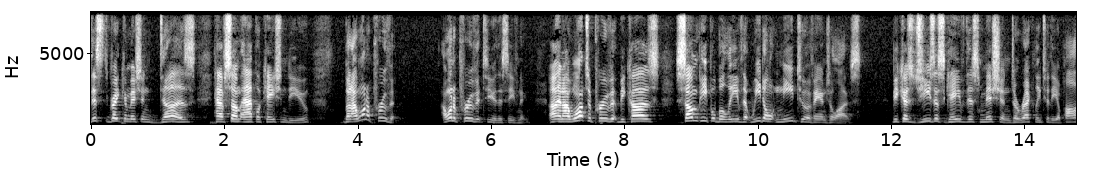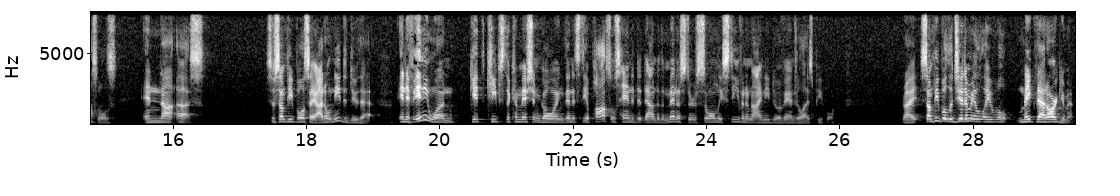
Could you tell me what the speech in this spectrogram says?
This Great Commission does have some application to you, but I want to prove it. I want to prove it to you this evening. Uh, and I want to prove it because some people believe that we don't need to evangelize because Jesus gave this mission directly to the apostles and not us. So some people say, I don't need to do that. And if anyone get, keeps the commission going, then it's the apostles handed it down to the ministers, so only Stephen and I need to evangelize people. Right? Some people legitimately will make that argument,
